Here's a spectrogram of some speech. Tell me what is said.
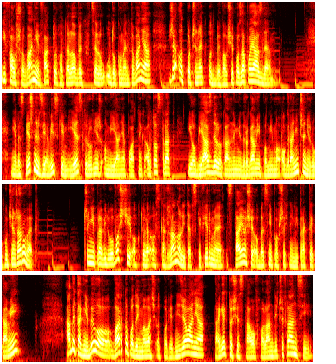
i fałszowanie faktur hotelowych w celu udokumentowania, że odpoczynek odbywał się poza pojazdem. Niebezpiecznym zjawiskiem jest również omijanie płatnych autostrad i objazdy lokalnymi drogami pomimo ograniczeń ruchu ciężarówek. Czy nieprawidłowości, o które oskarżano litewskie firmy, stają się obecnie powszechnymi praktykami? Aby tak nie było, warto podejmować odpowiednie działania, tak jak to się stało w Holandii czy Francji.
